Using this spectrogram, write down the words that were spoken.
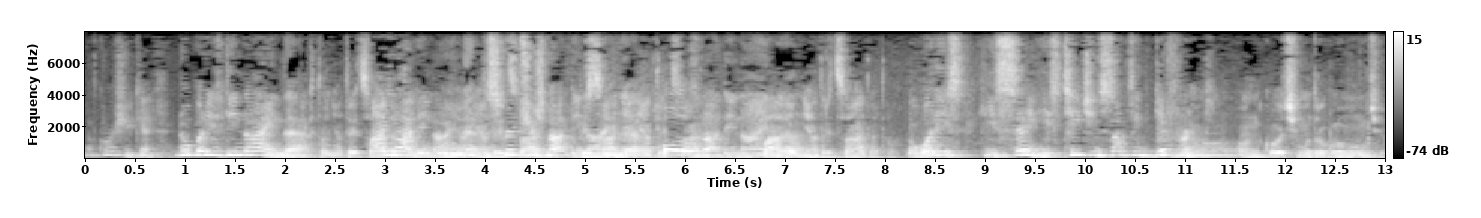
Of course you can. Nobody's denying that. Никто не отрицает I'm not denying that. The scripture's not denying that. Paul's not denying Павел не that. отрицает этого. But what he's he's saying, he's teaching something different. Но он кое-чему другому учит.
